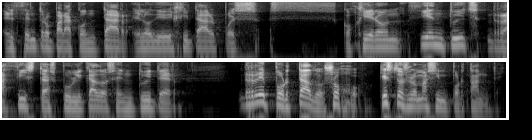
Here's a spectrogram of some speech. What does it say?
El centro para contar el odio digital, pues cogieron 100 tweets racistas publicados en Twitter, reportados, ojo, que esto es lo más importante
